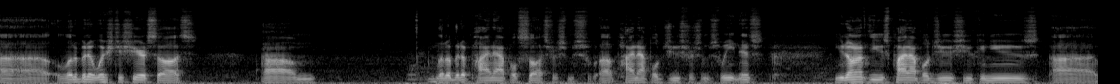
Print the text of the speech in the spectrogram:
uh, a little bit of Worcestershire sauce, um, a little bit of pineapple sauce for some uh, pineapple juice for some sweetness. You don't have to use pineapple juice. You can use uh,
